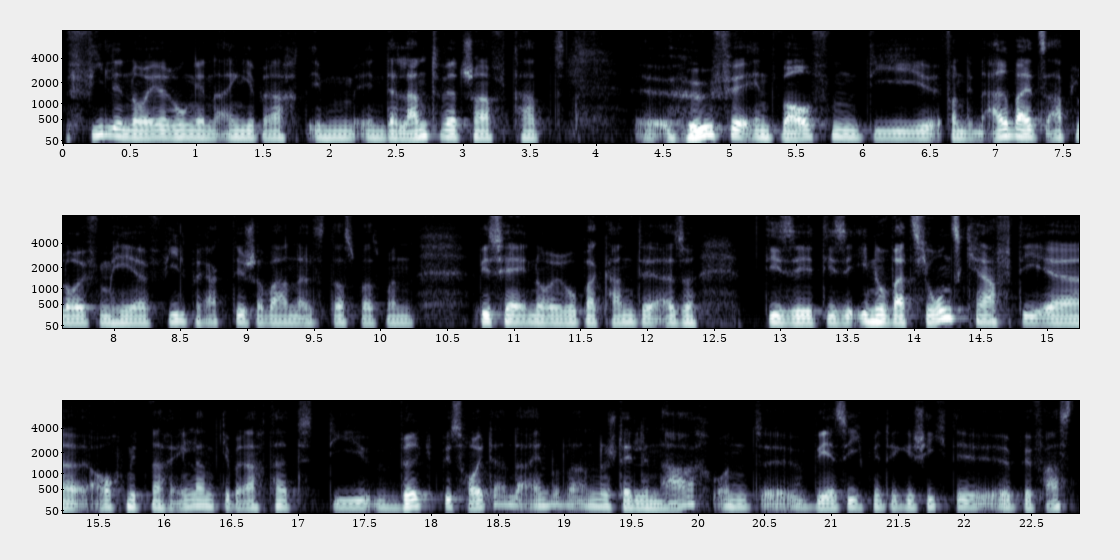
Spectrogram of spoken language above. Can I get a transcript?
viele Neuerungen eingebracht im, in der Landwirtschaft, hat Höfe entworfen, die von den Arbeitsabläufen her viel praktischer waren als das, was man bisher in Europa kannte. Also diese, diese Innovationskraft, die er auch mit nach England gebracht hat, die wirkt bis heute an der einen oder anderen Stelle nach. Und äh, wer sich mit der Geschichte äh, befasst,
